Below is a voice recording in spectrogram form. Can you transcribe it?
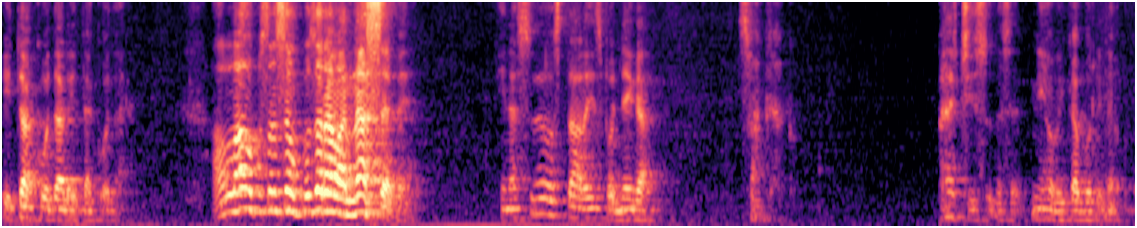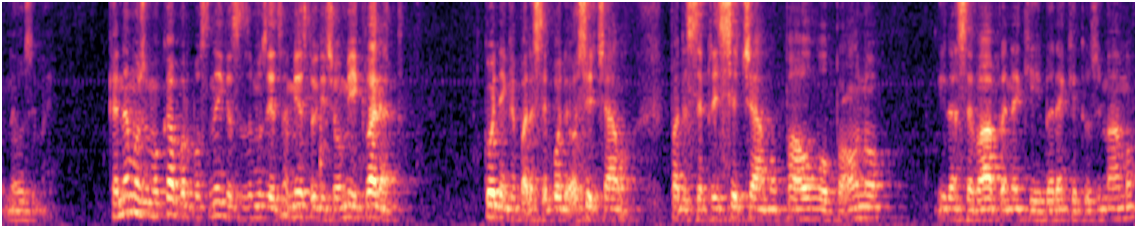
I tako dalje, i tako dalje. Allah poslan se upozorava na sebe i na sve ostale ispod njega svakako. Preči su da se njihovi kabori ne, ne uzimaju. Kad ne možemo kabor poslanika sa zamuzeti za mjesto gdje ćemo mi klanjati, kod njega pa da se bolje osjećamo, pa da se prisjećamo, pa ovo, pa ono, i da se vape neke bereket uzimamo.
